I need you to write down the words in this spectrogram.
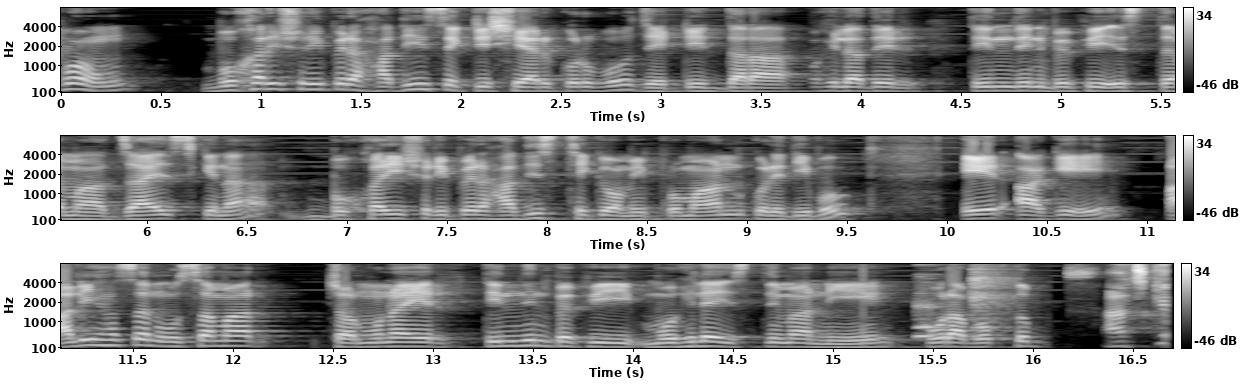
এবং বুখারি শরীফের হাদিস একটি শেয়ার করব, যেটির দ্বারা মহিলাদের তিন দিনব্যাপী ইজতেমা জায়েজ কিনা, বুখারি শরীফের হাদিস থেকেও আমি প্রমাণ করে দিব। এর আগে আলী হাসান ওসামার চরমনায়ের তিন দিনব্যাপী মহিলা ইজতেমা নিয়ে পুরা বক্তব্য আজকে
